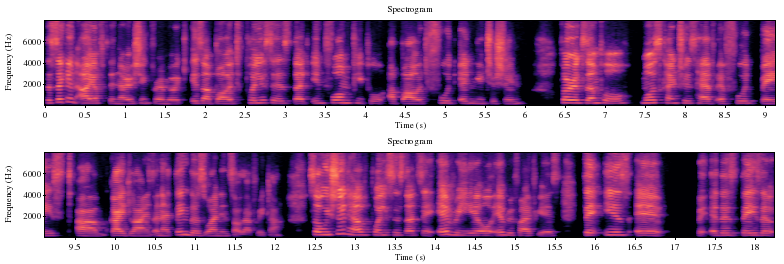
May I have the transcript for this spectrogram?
the second i of the nourishing framework is about policies that inform people about food and nutrition for example, most countries have a food-based um, guidelines, and I think there's one in South Africa. So we should have policies that say every year or every five years there is a there's, there's a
